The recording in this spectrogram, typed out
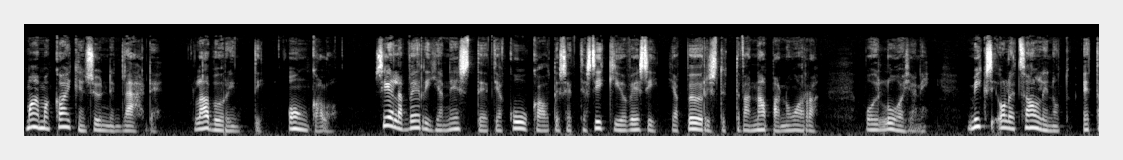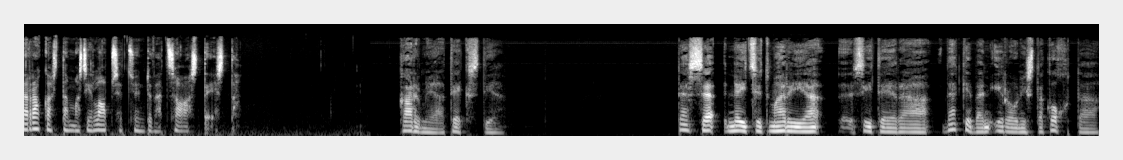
maailman kaiken synnin lähde, labyrintti, onkalo, siellä veri ja nesteet ja kuukautiset ja sikiövesi ja pöyristyttävä napanuora, voi luojani, miksi olet sallinut, että rakastamasi lapset syntyvät saasteesta? Karmea tekstiä. Tässä neitsyt Maria siteeraa väkevän ironista kohtaa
